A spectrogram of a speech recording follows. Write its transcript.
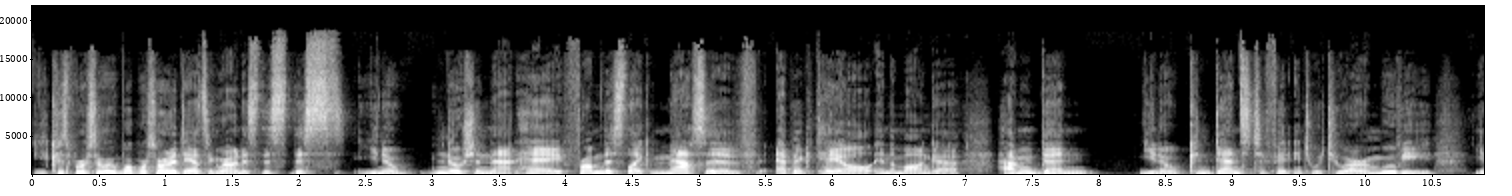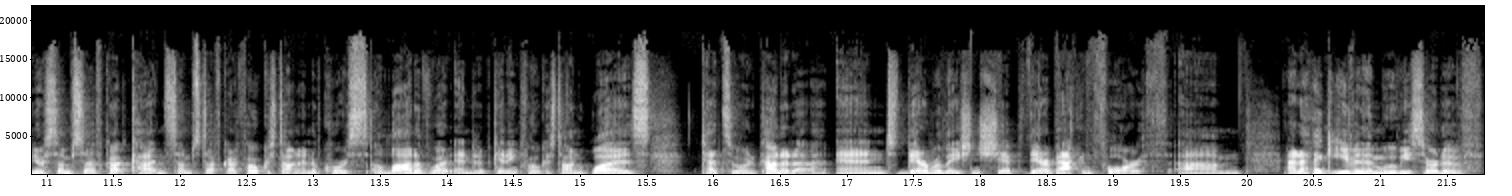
because we're sort of, what we're sort of dancing around is this this you know notion that hey, from this like massive epic tale in the manga, having been you know condensed to fit into a two hour movie you know some stuff got cut and some stuff got focused on. And of course a lot of what ended up getting focused on was tetsuo and kaneda and their relationship their back and forth. Um, and i think even the movie sort of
